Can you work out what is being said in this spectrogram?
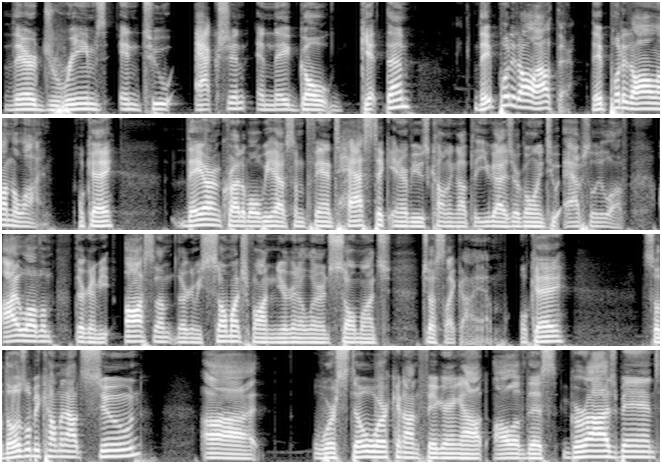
their dreams into action and they go get them, they put it all out there. They put it all on the line. Okay. They are incredible. We have some fantastic interviews coming up that you guys are going to absolutely love. I love them. They're going to be awesome. They're going to be so much fun. And you're going to learn so much just like I am. Okay. So those will be coming out soon. Uh, we're still working on figuring out all of this GarageBand,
